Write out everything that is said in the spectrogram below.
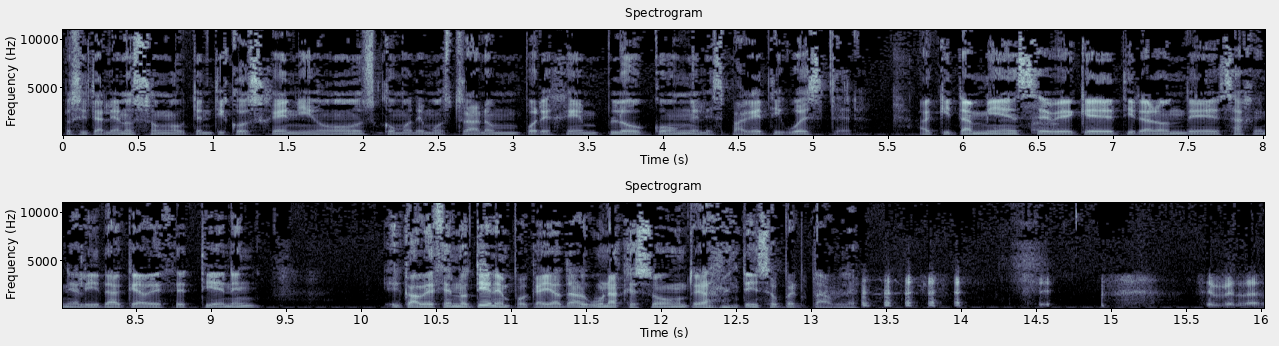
los italianos son auténticos genios, como demostraron, por ejemplo, con el Spaghetti Western. Aquí también se ve que tiraron de esa genialidad que a veces tienen y que a veces no tienen, porque hay algunas que son realmente insoportables. sí. es verdad.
